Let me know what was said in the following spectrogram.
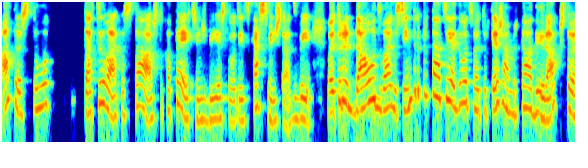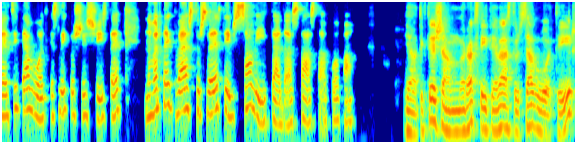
atrast to, tā cilvēka stāstu, kāpēc viņš bija ieslodzīts, kas viņš tāds bija. Vai tur ir daudz vaļas interpretācijai dots, vai tur tiešām ir kādi rakstu vai citi avoti, kas likuši šīs te, nu, var teikt, vēstures vērtības savīt tādā stāstā kopā. Jā, tik tiešām rakstītie vēstures avoti ir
